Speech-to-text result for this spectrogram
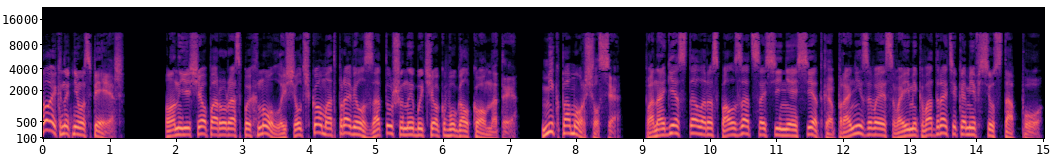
ойкнуть не успеешь». Он еще пару раз пыхнул и щелчком отправил затушенный бычок в угол комнаты. Миг поморщился. По ноге стала расползаться синяя сетка, пронизывая своими квадратиками всю стопу.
